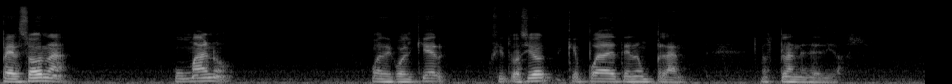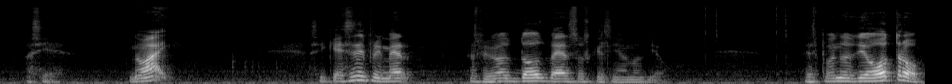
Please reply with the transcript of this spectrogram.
persona, humano o de cualquier situación que pueda detener un plan, los planes de Dios. Así es. No hay. Así que ese es el primer, los primeros dos versos que el Señor nos dio. Después nos dio otro.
